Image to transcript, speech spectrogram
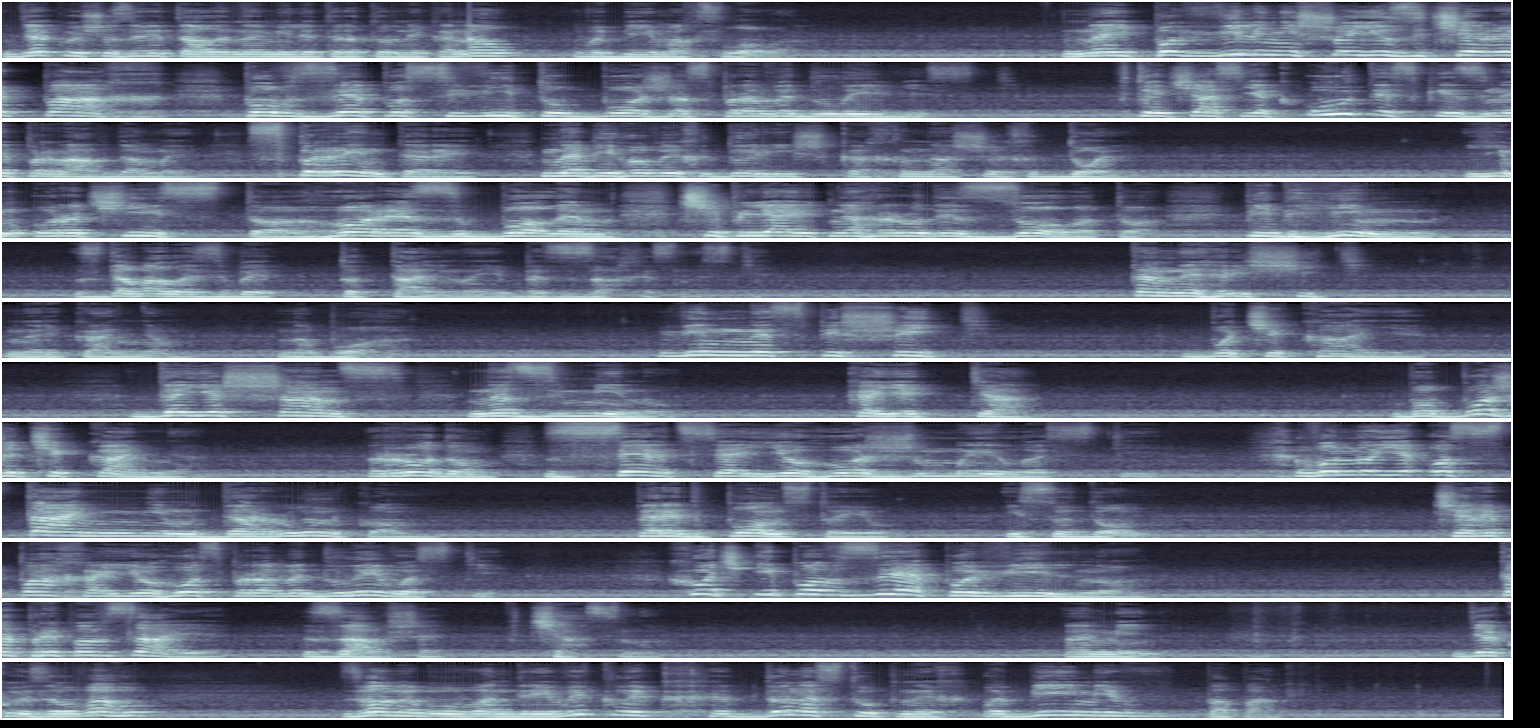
Дякую, що завітали на мій літературний канал в обіймах слова. Найповільнішою з черепах повзе по світу Божа справедливість. В той час як утиски з неправдами, спринтери на бігових доріжках наших доль. Їм урочисто, горе з болем чіпляють на груди золото, під гімн, здавалось би, тотальної беззахисності. Та не грішіть наріканням на Бога. Він не спішить, бо чекає, дає шанс на зміну, каяття. Бо Боже чекання родом з серця Його ж милості. Воно є останнім дарунком перед помстою і судом. Черепаха Його справедливості, хоч і повзе повільно, та приповзає завше вчасно. Амінь. Дякую за увагу. З вами був Андрій Виклик. До наступних обіймів, Па-па.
